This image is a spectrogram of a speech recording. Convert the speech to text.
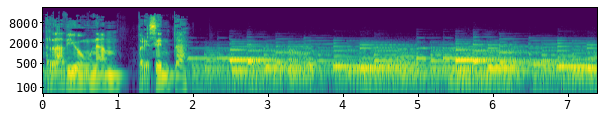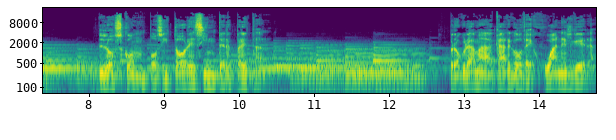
Radio UNAM presenta Los compositores interpretan. Programa a cargo de Juan Elguera.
